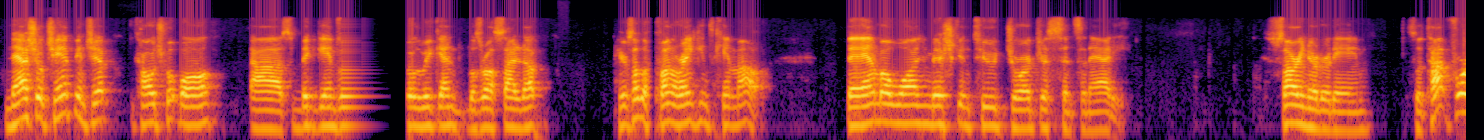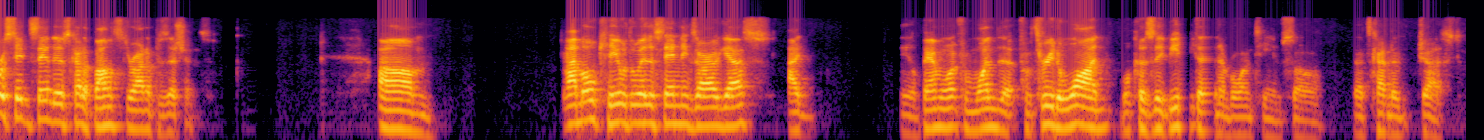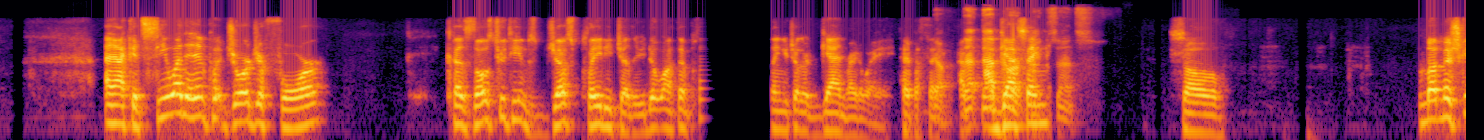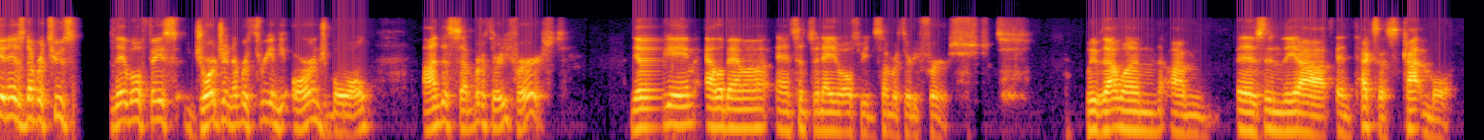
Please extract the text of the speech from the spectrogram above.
National championship college football. Uh, some big games over the weekend. Those are all sided up. Here's how the final rankings came out. Bama one, Michigan two, Georgia, Cincinnati. Sorry, Notre Dame. So the top four stayed the same. They just kind of bounced around in positions. Um, I'm okay with the way the standings are. I guess I, you know, Bama went from one to from three to one. Well, because they beat the number one team, so that's kind of just. And I could see why they didn't put Georgia four, because those two teams just played each other. You don't want them playing each other again right away, type of thing. Yeah, that, that I'm guessing. Sense. So, but Michigan is number two. So they will face Georgia, number three, in the Orange Bowl on December 31st. The other game, Alabama and Cincinnati will also be December 31st. I believe that one um, is in the uh, in Texas Cotton Bowl.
